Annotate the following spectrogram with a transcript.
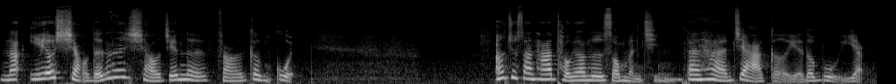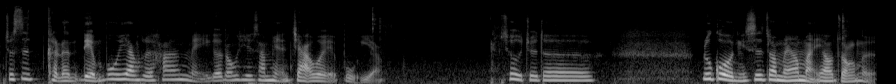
那也有小的，但是小间的反而更贵。然后就算它同样都是松本清，但它的价格也都不一样，就是可能点不一样，所以它每一个东西上面的价位也不一样。所以我觉得，如果你是专门要买药妆的，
